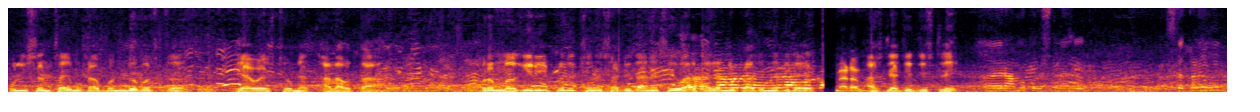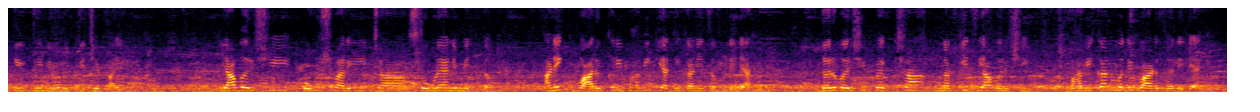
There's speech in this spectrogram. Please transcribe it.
पोलिसांचाही मोठा बंदोबस्त यावेळेस ठेवण्यात आला होता. ब्रह्मगिरी प्रदक्षिणेसाठी जाण्याचे वारकऱ्यांनी प्राधान्य दिले मॅडम. असल्याचे दिसले. रामकृष्ण हे सगळेही तीर्थे निवृत्तीचे पायी यावर्षी पौषवारीच्या सोहळ्यानिमित्त अनेक वारकरी भाविक या ठिकाणी जमलेले आहेत. दरवर्षीपेक्षा नक्कीच यावर्षी भाविकांमध्ये वाढ झालेली आहे.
